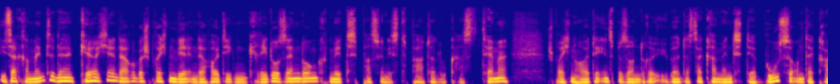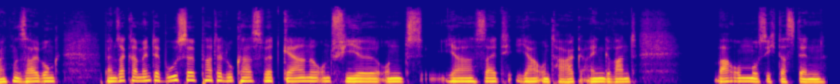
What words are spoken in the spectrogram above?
Die Sakramente der Kirche, darüber sprechen wir in der heutigen Credo-Sendung mit Passionist Pater Lukas Temme, sprechen heute insbesondere über das Sakrament der Buße und der Krankensalbung. Beim Sakrament der Buße, Pater Lukas, wird gerne und viel und ja seit Jahr und Tag eingewandt. Warum muss ich das denn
